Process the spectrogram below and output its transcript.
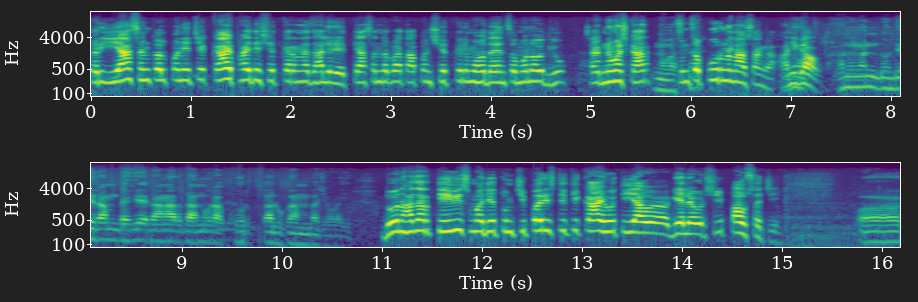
तर या संकल्पनेचे काय फायदे शेतकऱ्यांना झालेले आहेत? त्या संदर्भात आपण शेतकरी महोदयांचं मनोगत घेऊ. साहेब नमस्कार. तुमचं नमस्कार पूर्ण नाव सांगा आणि गाव. हनुमान धोंडीराम ढगे राहणार दानोरा खोर तालुका अंबाजोगाई. दोन हजार तेवीसमध्ये तुमची परिस्थिती काय होती या अं, गेल्या वर्षी पावसाची? अं,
